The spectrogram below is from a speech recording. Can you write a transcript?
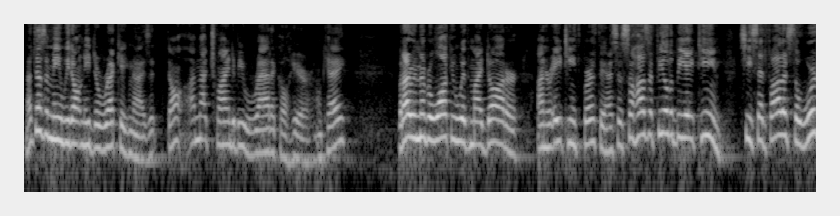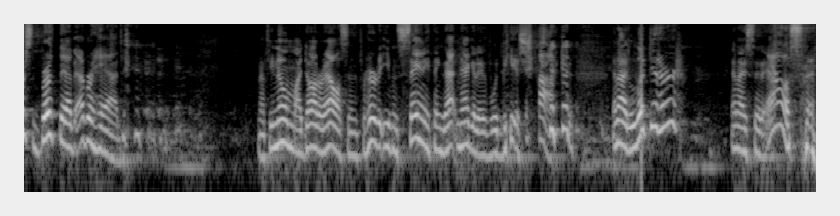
That doesn't mean we don't need to recognize it. Don't, I'm not trying to be radical here, okay? But I remember walking with my daughter on her 18th birthday, and I said, So, how's it feel to be 18? She said, Father, it's the worst birthday I've ever had. now, if you know my daughter Allison, for her to even say anything that negative would be a shock. and I looked at her and I said, Allison,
